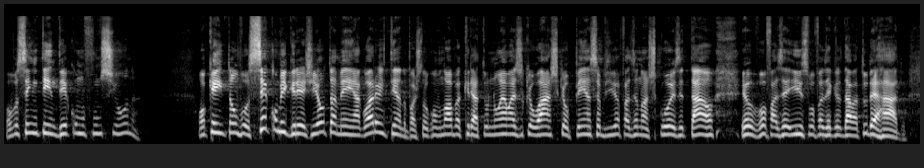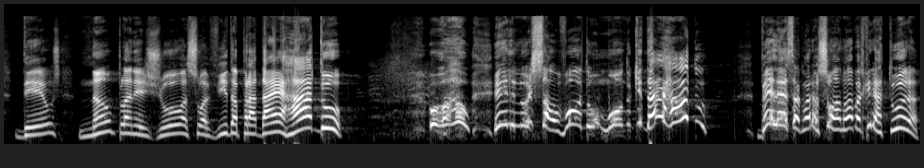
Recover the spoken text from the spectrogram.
para você entender como funciona. Ok, então você como igreja, e eu também, agora eu entendo, pastor, como nova criatura, não é mais o que eu acho, que eu penso, eu vivia fazendo umas coisas e tal, eu vou fazer isso, vou fazer aquilo, dava tudo errado. Deus não planejou a sua vida para dar errado. Uau, Ele nos salvou de um mundo que dá errado. Beleza, agora eu sou uma nova criatura,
